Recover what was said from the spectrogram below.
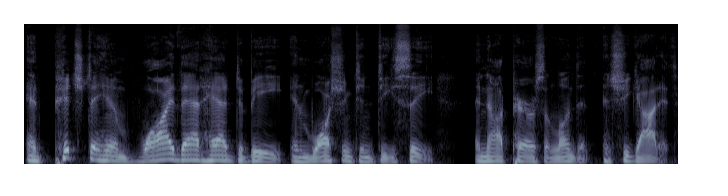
and pitched to him why that had to be in Washington, D.C. and not Paris and London. And she got it.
